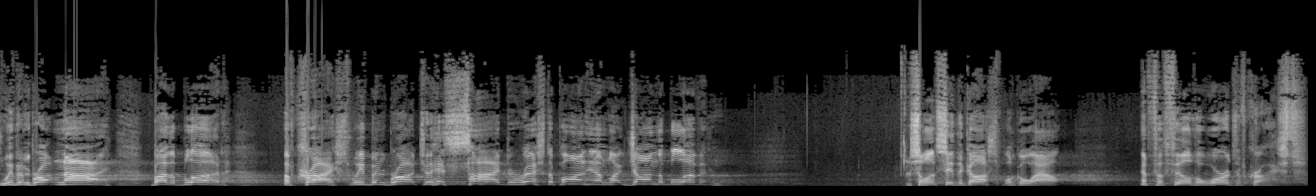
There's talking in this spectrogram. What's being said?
we've been brought nigh by the blood of Christ. We've been brought to his side to rest upon him, like John the Beloved. So let's see the gospel go out and fulfill the words of Christ.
